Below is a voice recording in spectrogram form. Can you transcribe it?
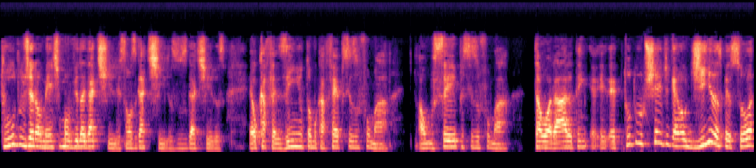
tudo geralmente movido a gatilhos, são os gatilhos, os gatilhos. É o cafezinho, tomo café, preciso fumar. Almocei, preciso fumar. Tal horário, tem, é, é, é tudo cheio de O dia das pessoas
